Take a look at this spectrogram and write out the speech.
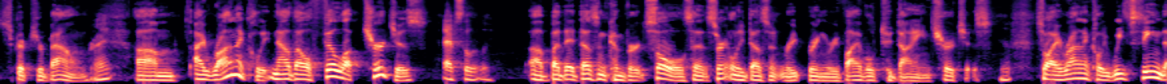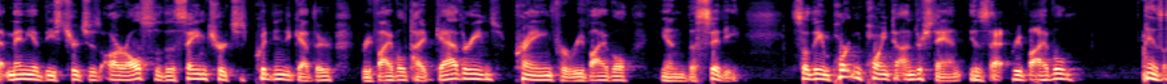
scripture bound. Right. Um, ironically, now they'll fill up churches Absolutely. Uh, but it doesn't convert souls, and it certainly doesn't re- bring revival to dying churches. So, ironically, we've seen that many of these churches are also the same churches putting together revival type gatherings, praying for revival in the city. So, the important point to understand is that revival has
